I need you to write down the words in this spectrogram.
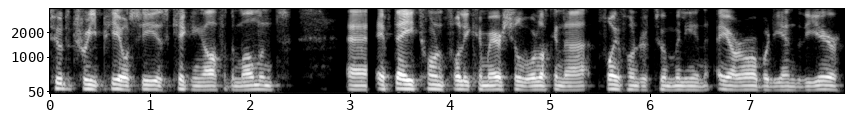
two to three POCs kicking off at the moment. Uh, if they turn fully commercial, we're looking at 500 to a million ARR by the end of the year,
